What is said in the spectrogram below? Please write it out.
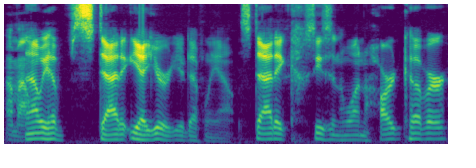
i'm out Now we have static. Yeah, you're you're definitely out. Static season one hardcover.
